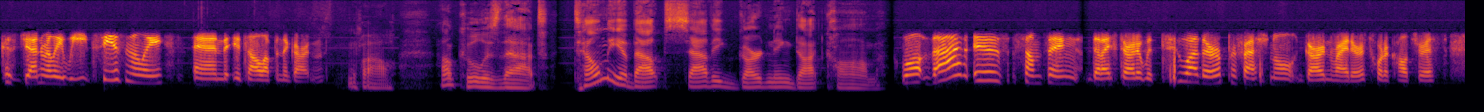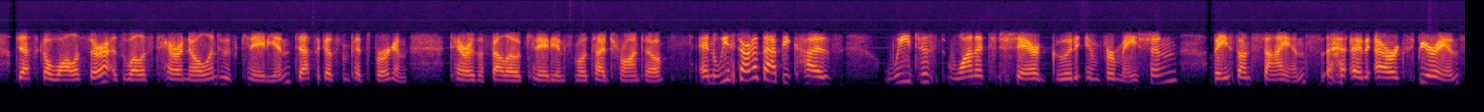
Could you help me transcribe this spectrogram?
because generally we eat seasonally and it's all up in the garden. Wow. How cool is that? Tell me about savvygardening.com. Well, that is something that I started with two other professional garden writers, horticulturists, Jessica Walliser, as well as Tara Nolan, who's Canadian. Jessica's from Pittsburgh, and Tara's a fellow Canadian from outside Toronto. And we started that because we just wanted to share good information based on science and our experience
